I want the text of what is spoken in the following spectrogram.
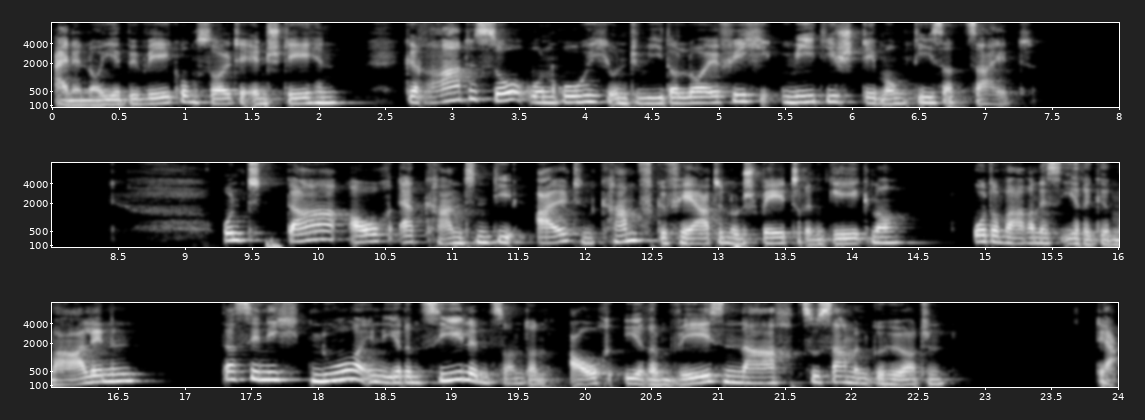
Eine neue Bewegung sollte entstehen, gerade so unruhig und widerläufig wie die Stimmung dieser Zeit. Und da auch erkannten die alten Kampfgefährten und späteren Gegner, oder waren es ihre Gemahlinnen, dass sie nicht nur in ihren Zielen, sondern auch ihrem Wesen nach zusammengehörten. Der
